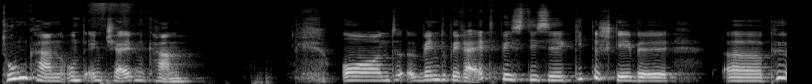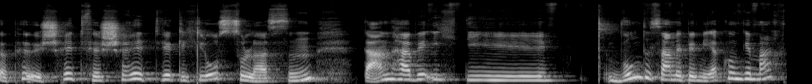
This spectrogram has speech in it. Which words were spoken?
tun kann und entscheiden kann. Und wenn du bereit bist, diese Gitterstäbe äh, peu à peu, Schritt für Schritt wirklich loszulassen, dann habe ich die wundersame Bemerkung gemacht,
